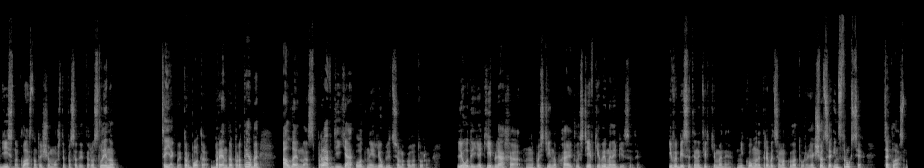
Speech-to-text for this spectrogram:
дійсно класно, те, що можете посадити рослину. Це якби турбота бренда про тебе, але насправді я от не люблю цю макулатуру. Люди, які бляха постійно пхають листівки, ви мене бісите. І ви бісите не тільки мене. Нікому не треба ця макулатура. Якщо це інструкція, це класно.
